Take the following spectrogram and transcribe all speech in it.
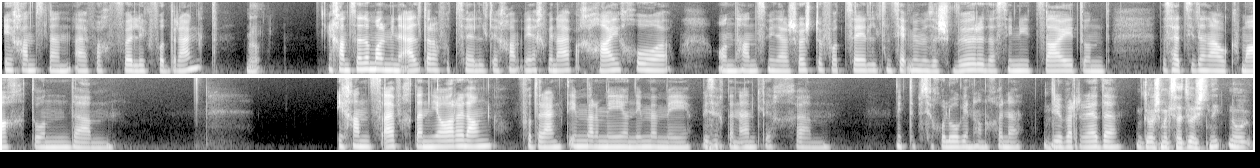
ich habe es dann einfach völlig verdrängt. Ich habe es nicht einmal meinen Eltern erzählt. Ich, hab, ich bin einfach heimgekommen und habe es meiner Schwester erzählt. Und sie hat mir schwören, dass sie nichts sagt. Und das hat sie dann auch gemacht. Und ähm, ich habe es einfach dann jahrelang verdrängt, immer mehr und immer mehr, bis ich dann endlich ähm, mit der Psychologin haben können, darüber reden Du hast mir gesagt, du hast nicht nur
